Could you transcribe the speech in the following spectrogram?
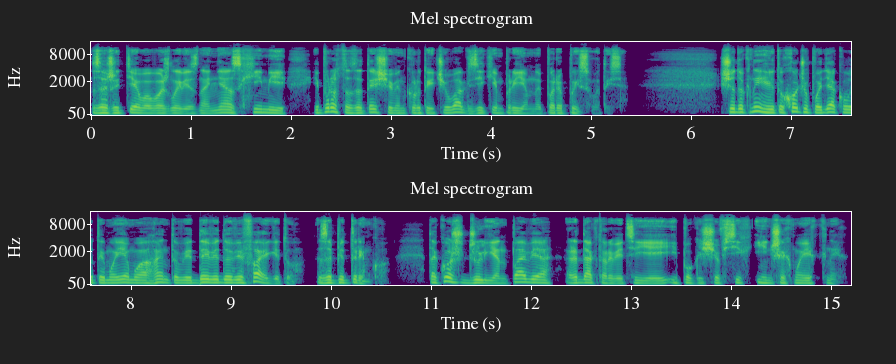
за життєво важливі знання з хімії і просто за те, що він крутий чувак, з яким приємно переписуватися. Щодо книги, то хочу подякувати моєму агентові Девідові Файгету за підтримку. Також Джульєн Павія, редакторові цієї і поки що всіх інших моїх книг.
